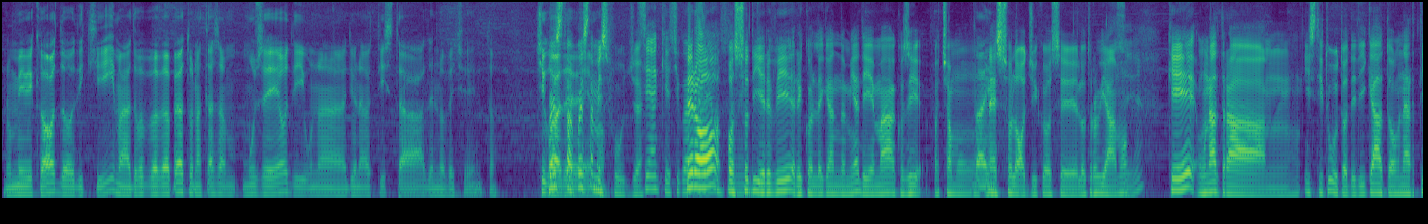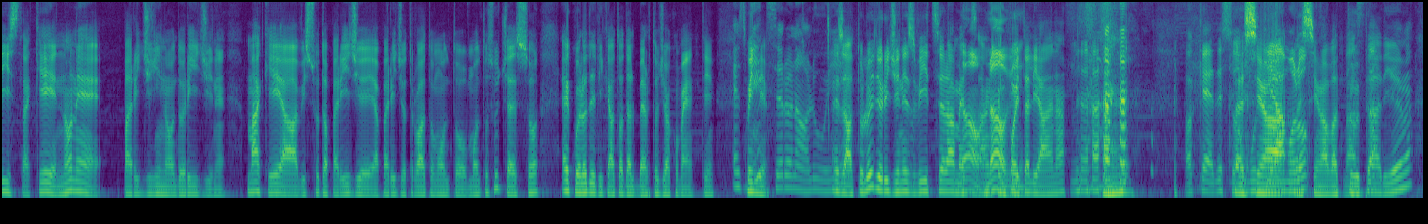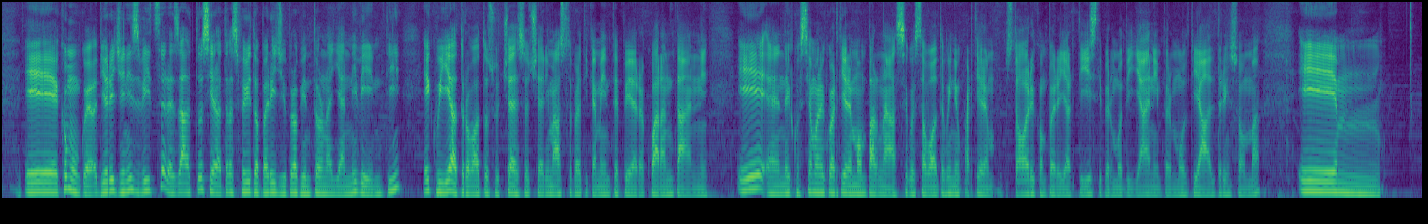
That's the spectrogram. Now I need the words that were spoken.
non mi ricordo di chi, ma dovrebbero aver aperto una casa museo di, una- di un artista del Novecento. Ci Questa, questa mi sfugge. Sì, Però posso dirvi, ricollegandomi ad Ema, così facciamo un Vai. nesso logico se lo troviamo, Sì. Che un altro istituto dedicato a un artista che non è parigino d'origine, ma che ha vissuto a Parigi e a Parigi ha trovato molto, molto successo, è quello dedicato ad Alberto Giacometti. È Quindi- svizzero, no, lui? Esatto, lui è di origine svizzera, mezz- No, anche un po' Novi. italiana. ok, adesso Pessima, mutiamolo. pessima battuta Basta. di Eva. E comunque di origini svizzere, esatto, si era trasferito a Parigi proprio intorno agli anni 20 e qui ha trovato successo, ci è rimasto praticamente per 40 anni. E eh, nel- siamo nel quartiere Montparnasse questa volta, quindi un quartiere storico per gli artisti, per Modigliani, per molti altri, insomma. E... mm,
